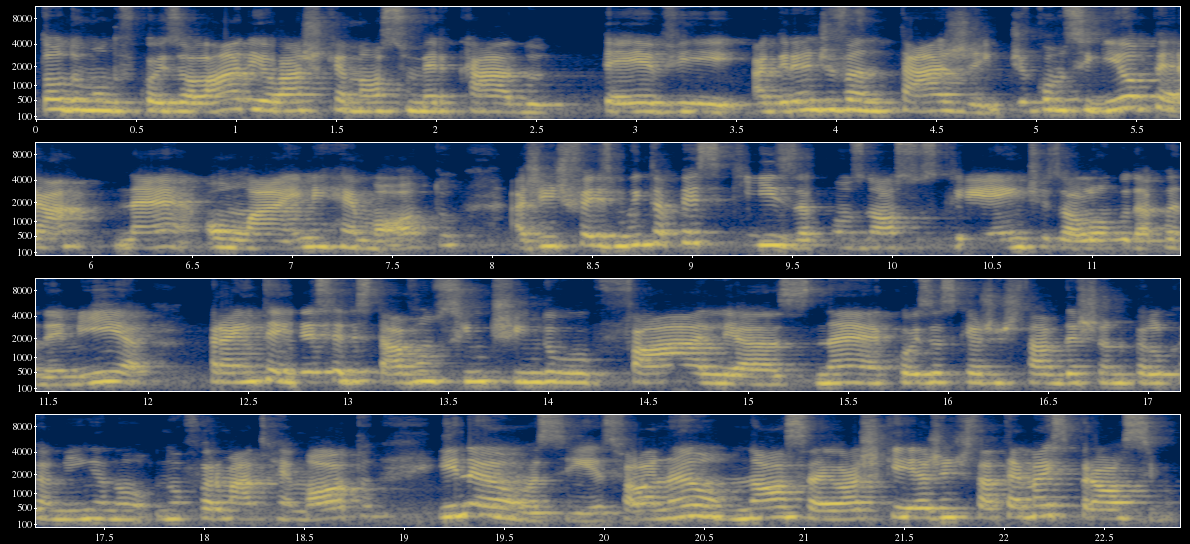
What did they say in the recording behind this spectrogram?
todo mundo ficou isolado e eu acho que o nosso mercado teve a grande vantagem de conseguir operar né, online, remoto. A gente fez muita pesquisa com os nossos clientes ao longo da pandemia para entender se eles estavam sentindo falhas, né, coisas que a gente estava deixando pelo caminho no, no, formato remoto. E não, assim, eles falam, não, nossa, eu acho que a gente está até mais próximo.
